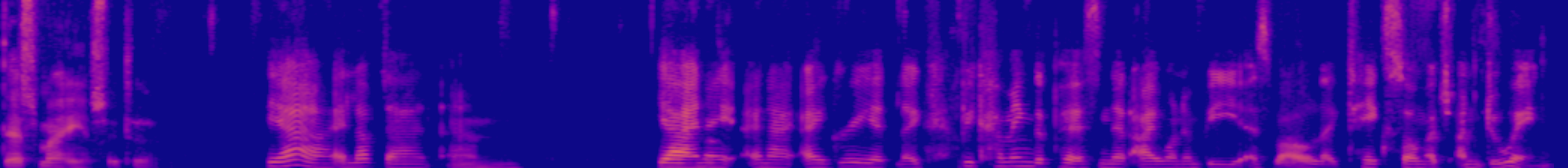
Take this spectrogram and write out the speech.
that's my answer to it. Yeah, I love that. Um, yeah, and I and I, I agree. It like becoming the person that I want to be as well. Like takes so much undoing,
